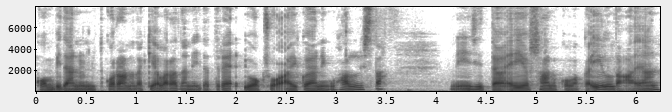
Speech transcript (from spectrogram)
kun on pitänyt nyt koronan takia varata niitä tre- juoksuaikoja niin kuin hallista, niin sitten ei ole saanut kuin vaikka ilta-ajan.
